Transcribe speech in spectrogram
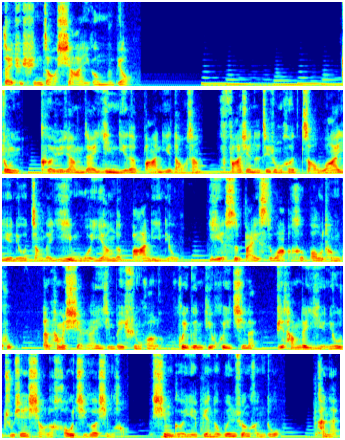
再去寻找下一个目标。终于，科学家们在印尼的巴厘岛上发现了这种和爪哇野牛长得一模一样的巴厘牛，也是白丝袜和包臀裤。但它们显然已经被驯化了，会耕地、会挤奶，比他们的野牛祖先小了好几个型号，性格也变得温顺很多。看来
